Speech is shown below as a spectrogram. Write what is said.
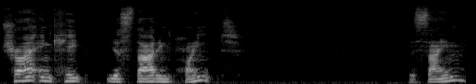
try and keep your starting point the same.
